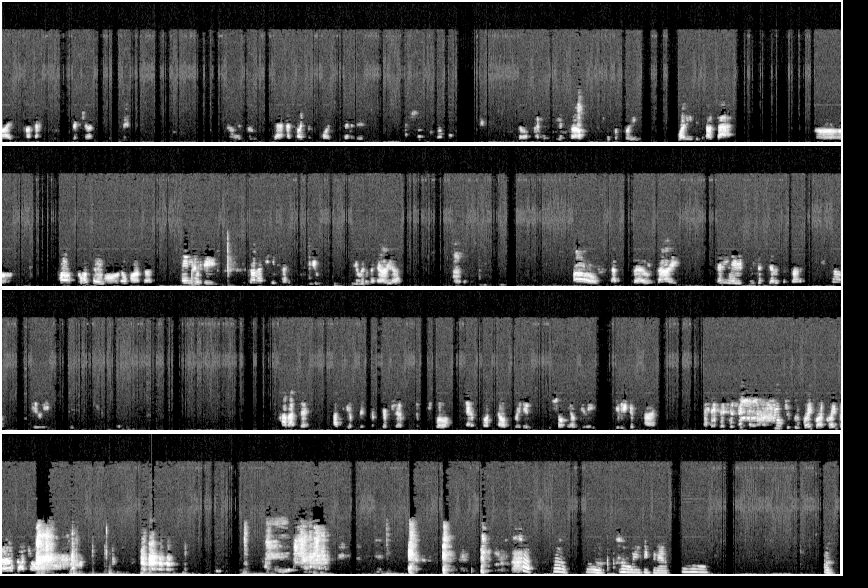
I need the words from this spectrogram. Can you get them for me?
five contact picture. Yeah, I feel like this was than it is. Actually, so I can see a crowd for free. What do you think about that? Uh, oh, okay, uh, no contest. Anyway, you sound actually kind of cute. Do you live in the area? it show me a really, really good time. you just been raised by prankdial.com. oh, what do you think, banana? Oh.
